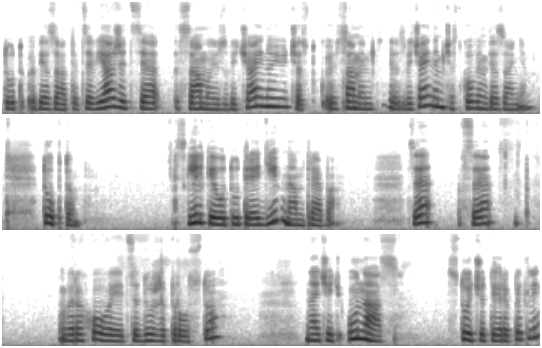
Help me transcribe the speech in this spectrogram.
тут в'язати. Це в'яжеться самою звичайною, самим е, звичайним частковим в'язанням. Тобто, скільки отут рядів нам треба, це все вираховується дуже просто. Значить, у нас 104 петлі.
